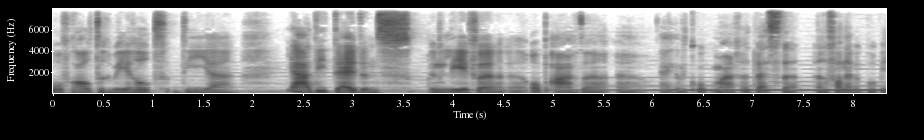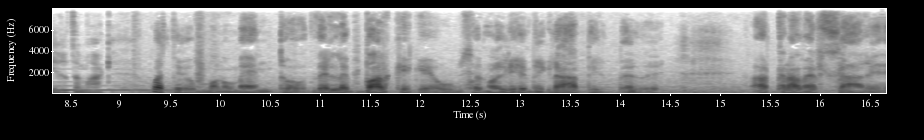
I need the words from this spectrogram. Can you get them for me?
overal ter wereld die, uh, ja, die tijdens hun leven uh, op aarde eigenlijk ook maar het beste ervan hebben proberen te maken. Questo monumento delle barche che usano gli emigrati per attraversare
